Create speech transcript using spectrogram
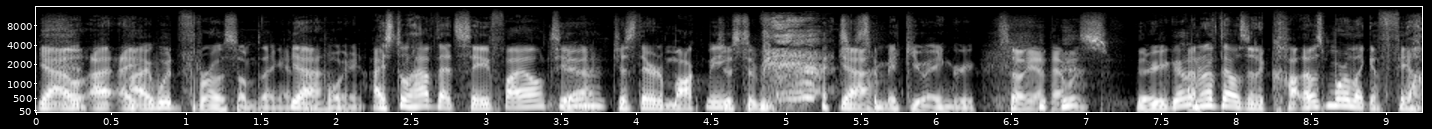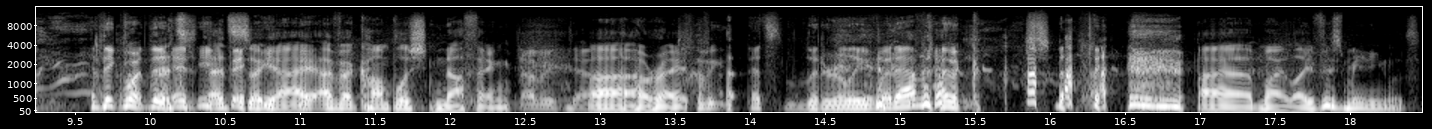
Yeah, I, I, I I would throw something at yeah. that point I still have that save file too, Yeah. just there to mock me. just to be, just Yeah. to make you angry. so yeah, that was. There you go. I don't know if that was an that was more like a failure. I think more than that's, anything. that's so yeah. I, I've accomplished nothing. Uh, right. I mean, that's literally what happened. I accomplished nothing. Uh, my life is meaningless.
